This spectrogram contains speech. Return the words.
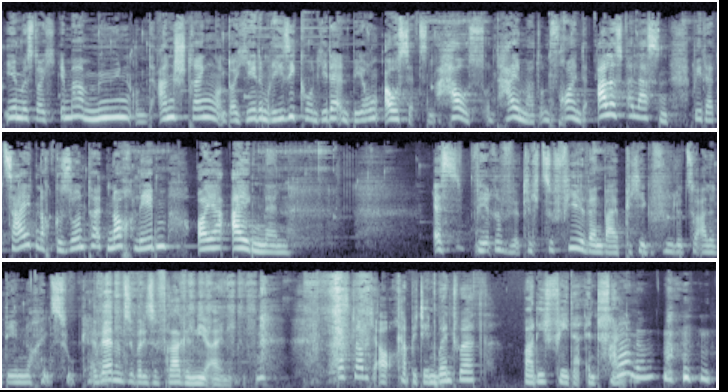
Ihr müsst euch immer mühen und anstrengen und euch jedem Risiko und jeder Entbehrung aussetzen. Haus und Heimat und Freunde, alles verlassen. Weder Zeit noch Gesundheit noch Leben euer eigen nennen. Es wäre wirklich zu viel, wenn weibliche Gefühle zu alledem noch hinzukämen. Wir werden uns über diese Frage nie einigen. Das glaube ich auch. Kapitän Wentworth war die Feder entfallen.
